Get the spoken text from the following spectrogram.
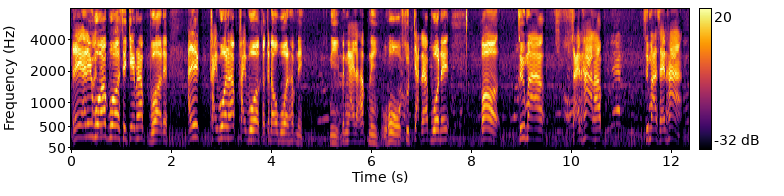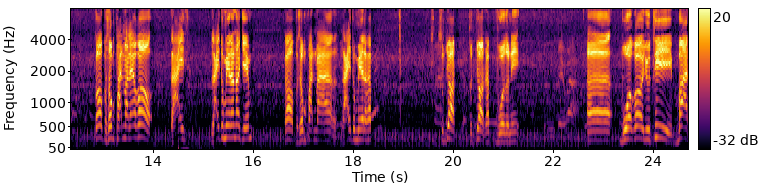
อันนี้อันนี้วัวครับวัวสีเจมส์นะครับวัวเนี่ยอันนี้ไข่วัวนะครับไข่วัวกับกระดองวัวนะครับนี่นี่เป็นไงล่ะครับนี่โอ้โหสุดจัดนะครับวัวนี้ก็ ซื้อมาแสนห้านะครับ ซื้อมาแสนห้าก็ผสมพันธุ์มาแล้วก็หลายหลายตัวเมียแล้วเนาะเจมก็ผสมพันธุ์มาหลายตัวเมียแล้วครับ สุดยอดสุดยอดครับวัวตัวนี้เอ่อวัวก็อยู่ที่บ้าน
